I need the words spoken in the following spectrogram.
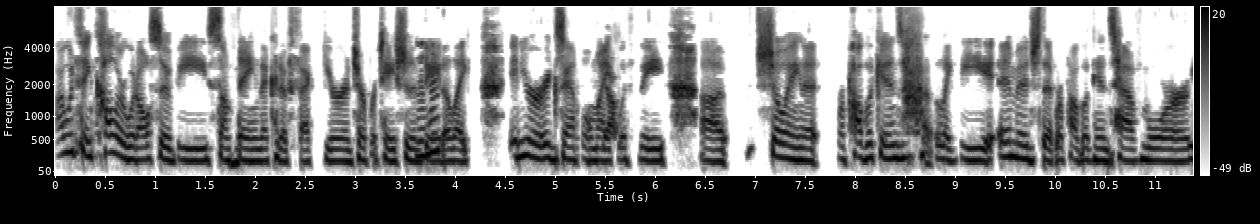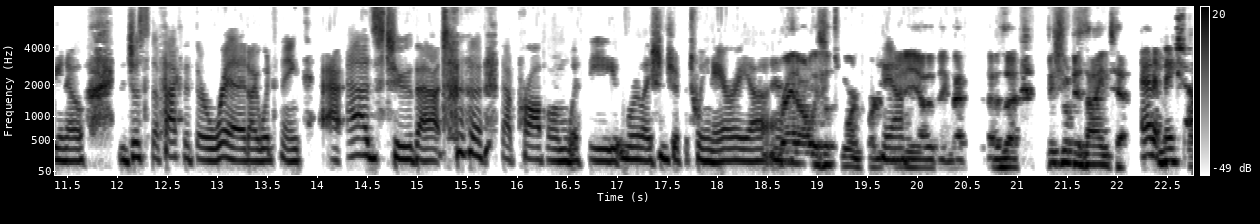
I would think color would also be something that could affect your interpretation of mm-hmm. data. Like in your example, Mike, yeah. with the uh, showing that Republicans, like the image that Republicans have more, you know, just the fact that they're red, I would think adds to that that problem with the relationship between area and red always looks more important yeah. than any other thing. That that is a visual design tip, and it makes you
